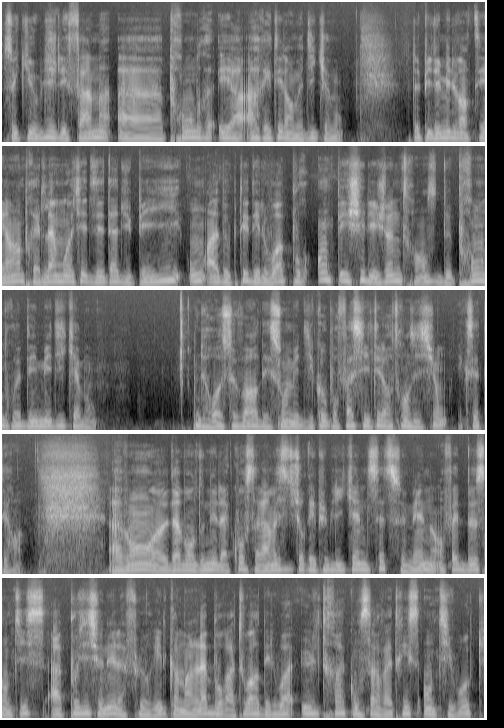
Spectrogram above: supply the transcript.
ce qui oblige les femmes à prendre et à arrêter leurs médicaments. Depuis 2021, près de la moitié des États du pays ont adopté des lois pour empêcher les jeunes trans de prendre des médicaments de recevoir des soins médicaux pour faciliter leur transition, etc. Avant euh, d'abandonner la course à l'investiture républicaine cette semaine, en fait, DeSantis a positionné la Floride comme un laboratoire des lois ultra-conservatrices anti-woke.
